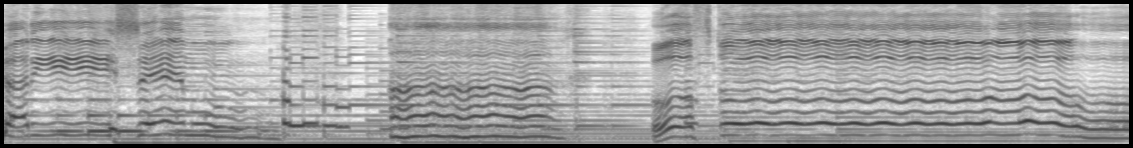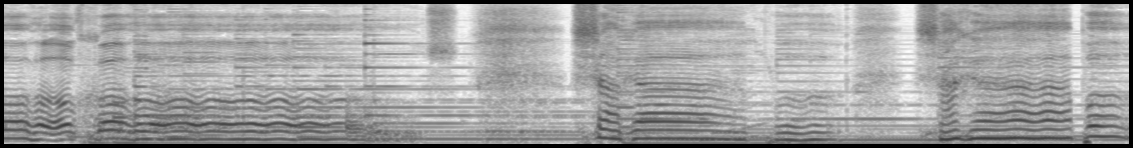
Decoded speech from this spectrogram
χαρίσέ μου. Αχ, ο φτωχός Σ' αγάπω, σ' αγάπω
